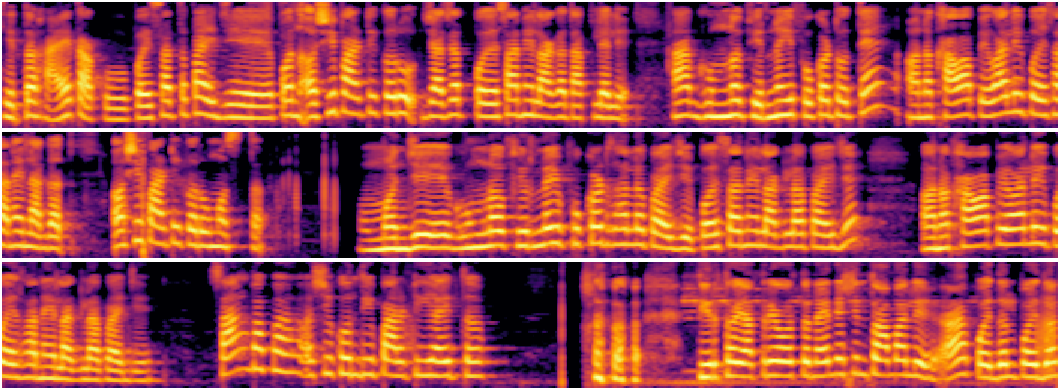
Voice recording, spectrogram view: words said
ते तर आहे काकू पैसा तर पाहिजे. पण अशी पार्टी करू ज्याच्यात पैसा नाही लागत आपल्याला. हा घुमणं फिरणंही फुकट होते आणि खावा पेवाले पैसा नाही लागत. अशी पार्टी करू मस्त. म्हणजे घुमणं फिरणंही फुकट झालं पाहिजे. पैसा नाही लागला पाहिजे आणि खावा पेवालाही पैसा नाही लागला पाहिजे. सांग बापा अशी कोणती पार्टी आहे तर तीर्थयात्रेवर तर नाही नेशील तू आम्हाला. आ पैदल पैदल.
